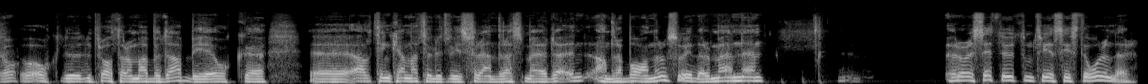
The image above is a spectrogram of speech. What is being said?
Ja. Och, du, du pratar om Abu Dhabi och eh, allting kan naturligtvis förändras med andra banor och så vidare. Men eh, hur har det sett ut de tre sista åren där?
